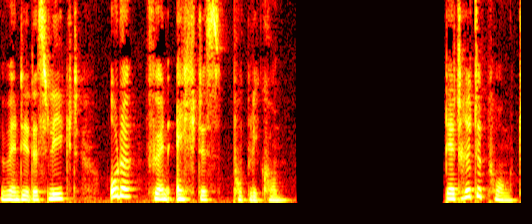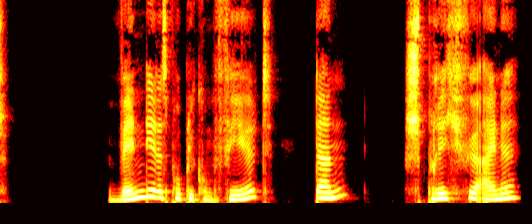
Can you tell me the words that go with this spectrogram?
wenn dir das liegt, oder für ein echtes Publikum. Der dritte Punkt. Wenn dir das Publikum fehlt, dann sprich für eine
